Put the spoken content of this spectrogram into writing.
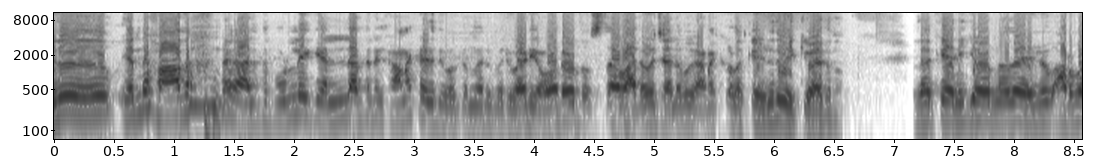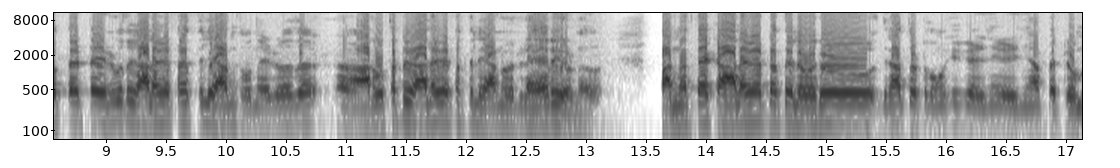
ഇത് എന്റെ ഫാദറിന്റെ കാലത്ത് പുള്ളിക്ക് എല്ലാത്തിനും കണക്കെഴുതി വെക്കുന്ന ഒരു പരിപാടി. ഓരോ ദിവസത്തെ വരവ് ചെലവ് കണക്കുകളൊക്കെ എഴുതി വെക്കുമായിരുന്നു. ഇതൊക്കെ എനിക്ക് തോന്നുന്നത് എഴു അറുപത്തെട്ട് എഴുപത് കാലഘട്ടത്തിലാണെന്ന് തോന്നുന്നു. എഴുപത് അറുപത്തെട്ട് കാലഘട്ടത്തിലാണ് ഒരു ഡയറി ഉള്ളത്. അപ്പം അന്നത്തെ കാലഘട്ടത്തിൽ ഒരു ഇതിനകത്തോട്ട് നോക്കി കഴിഞ്ഞു കഴിഞ്ഞാൽ പറ്റും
